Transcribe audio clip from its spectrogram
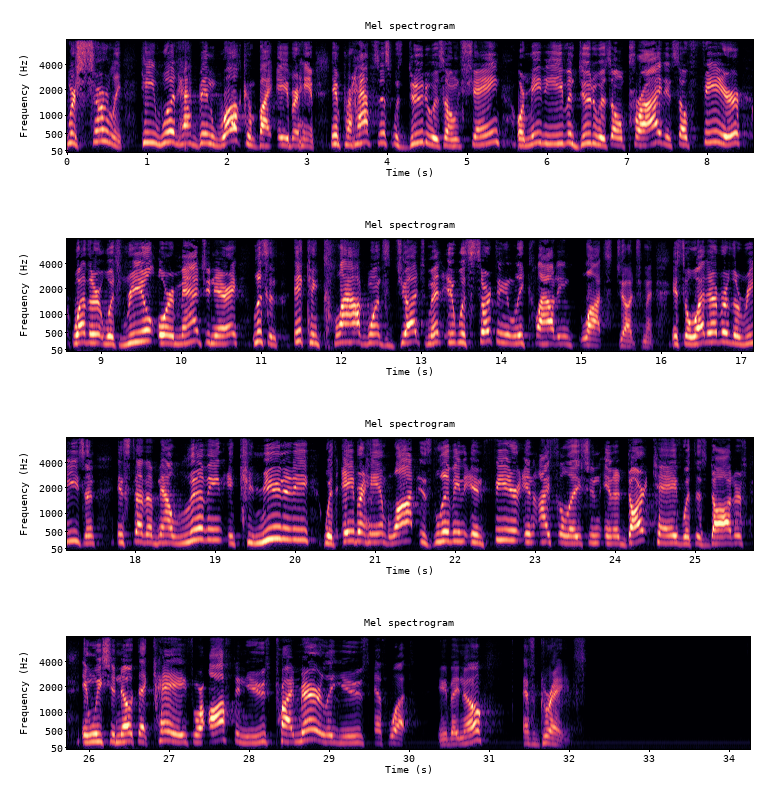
where surely he would have been welcomed by Abraham. And perhaps this was due to his own shame or maybe even due to his own pride. And so fear, whether it was real or imaginary, listen, it can cloud one's judgment. It was certainly clouding Lot's judgment. And so whatever the reason, instead of now living in community with Abraham, Lot is living in fear in isolation in a dark cave with his daughters. And we should note that caves were often used, primarily used as what? Anybody know? As graves.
